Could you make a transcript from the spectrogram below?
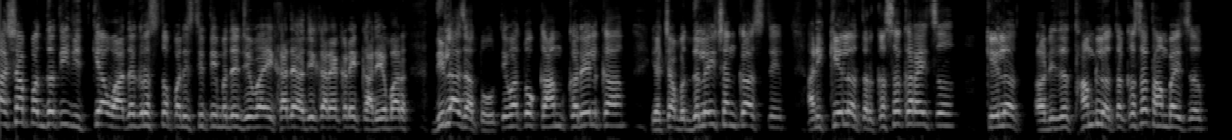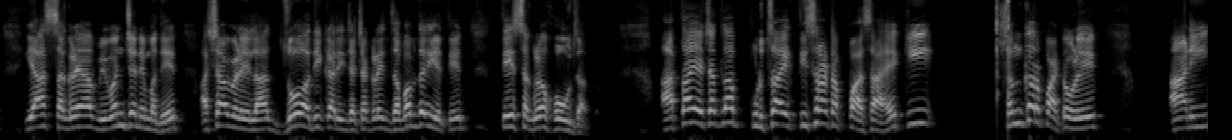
अशा पद्धतीत इतक्या वादग्रस्त परिस्थितीमध्ये जेव्हा एखाद्या अधिकाऱ्याकडे कार्यभार दिला जातो तेव्हा तो काम करेल का? याच्याबद्दलही शंका असते. आणि केलं तर कसं करायचं? केलं आणि जर थांबलं तर कसं थांबायचं? या सगळ्या विवंचनेमध्ये अशा वेळेला जो अधिकारी ज्याच्याकडे जबाबदारी येते ते सगळं होऊ जातं. आता याच्यातला पुढचा एक तिसरा टप्पा असा आहे की शंकर पाटोळे आणि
